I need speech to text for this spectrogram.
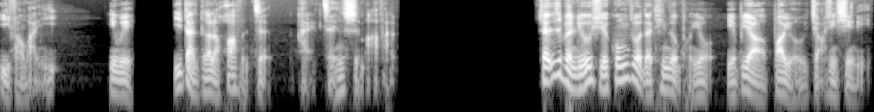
以防万一。因为一旦得了花粉症，还真是麻烦。在日本留学工作的听众朋友，也不要抱有侥幸心理，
